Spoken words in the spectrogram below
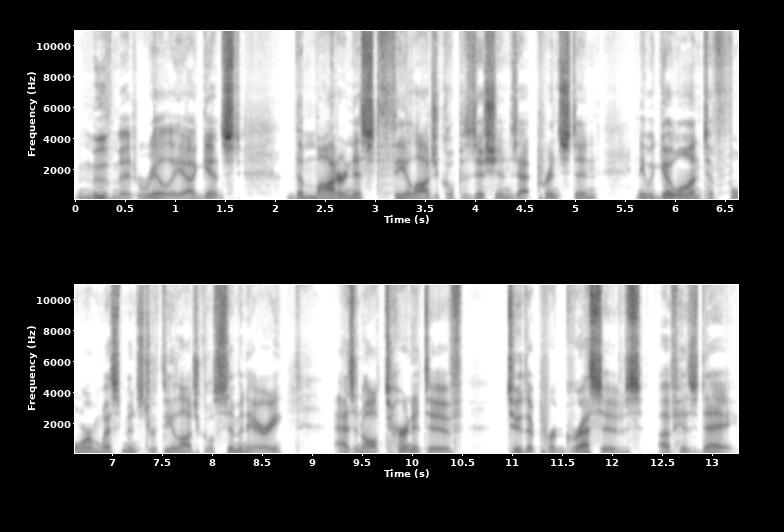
movement, really, against the modernist theological positions at Princeton. And he would go on to form Westminster Theological Seminary as an alternative to the progressives of his day.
